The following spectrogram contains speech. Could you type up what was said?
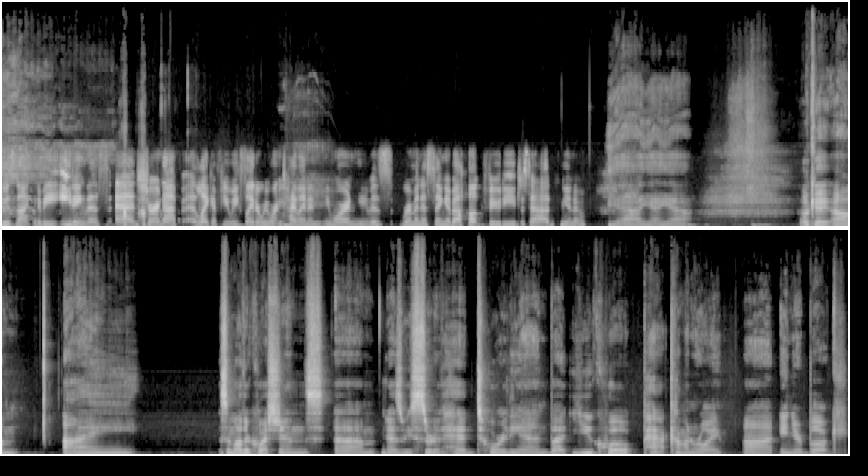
who's not going to be eating this. And sure enough like a few weeks later we weren't in thailand anymore and he was reminiscing about food he just had you know? Yeah yeah yeah. Okay um i some other questions um, as we sort of head toward the end but you quote pat conroy uh, in your book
